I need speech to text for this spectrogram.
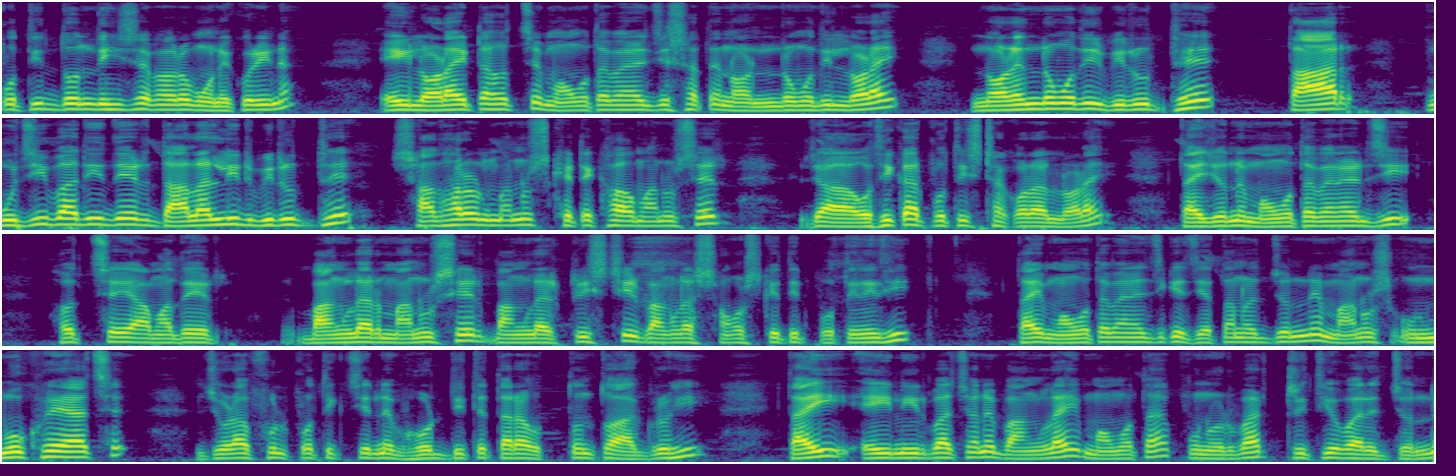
প্রতিদ্বন্দ্বী হিসেবে আমরা মনে করি না। এই লড়াইটা হচ্ছে মমতা ব্যানার্জির সাথে নরেন্দ্র মোদীর লড়াই। নরেন্দ্র মোদীর বিরুদ্ধে তার পুঁজিবাদীদের দালালির বিরুদ্ধে সাধারণ মানুষ খেটে খাওয়া মানুষের যা অধিকার প্রতিষ্ঠা করার লড়াই। তাই জন্য মমতা ব্যানার্জি হচ্ছে আমাদের বাংলার মানুষের, বাংলার কৃষ্টির, বাংলার সংস্কৃতির প্রতিনিধি। তাই মমতা ব্যানার্জিকে জেতানোর জন্য মানুষ উন্মুখ হয়ে আছে। জোড়া ফুল প্রতীক চিহ্নে ভোট দিতে তারা অত্যন্ত আগ্রহী। তাই এই নির্বাচনে বাংলায় মমতা পুনর্বার তৃতীয়বারের জন্য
